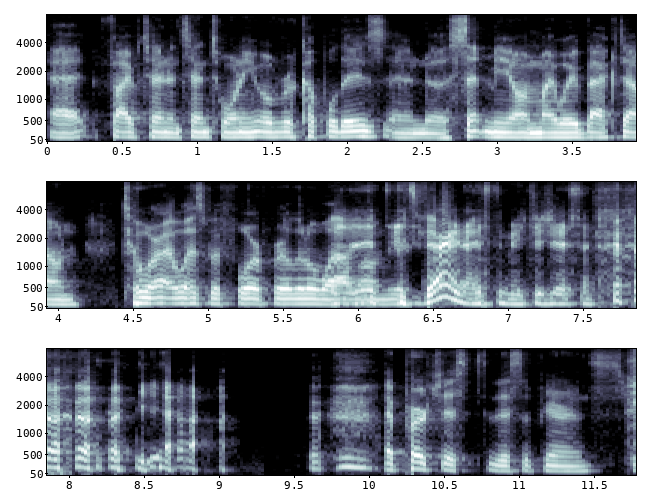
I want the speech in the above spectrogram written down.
at 510 and 1020 over a couple days and uh, sent me on my way back down to where I was before for a little while well, it's, it's, very nice to meet you, Jason. yeah. I purchased this appearance.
